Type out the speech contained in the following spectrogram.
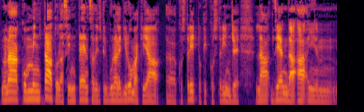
non ha commentato la sentenza del Tribunale di Roma che ha eh, costretto, che costringe l'azienda a in,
